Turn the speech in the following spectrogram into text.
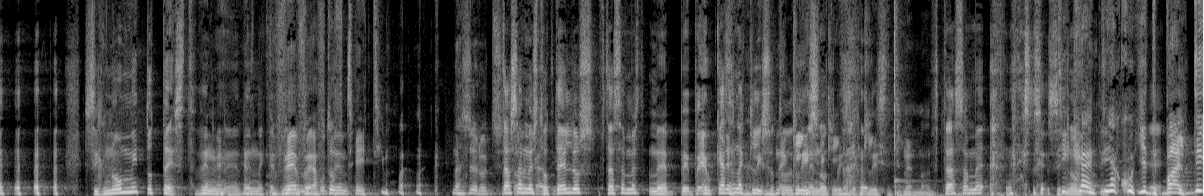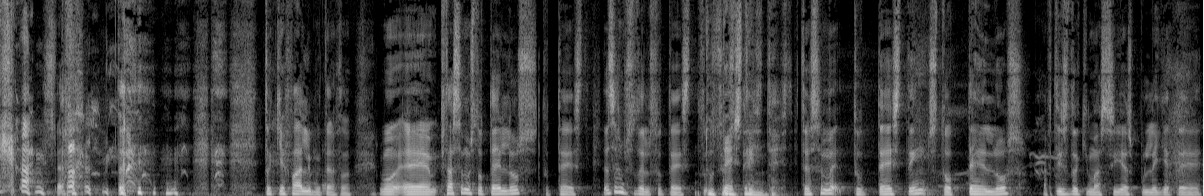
Συγγνώμη, το τεστ. Δεν είναι, δεν είναι κάτι άλλο, Βέβαια, αυτό οπότε φταίει. Τι μαλάκα. Να σε ρωτήσω. Φτάσαμε τώρα στο κάτι. τέλος. Φτάσαμε. Με, πε- πε- κάτσε να κλείσω Ναι, το, την κλείσει, ενότητα. κλείσει, κλείσει την ενότητα. Φτάσαμε. Τι Συγγνώμη, κάνει, τι- τι ακούγεται πάλι, τι κάνεις πάλι; Το κεφάλι μου ήταν αυτό. Λοιπόν, ε, φτάσαμε στο τέλος του τεστ. Δεν φτάσαμε στο τέλος του τεστ. Του testing. τεστ. Φτάσαμε του testing στο τέλος αυτής της δοκιμασίας που λέγεται.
